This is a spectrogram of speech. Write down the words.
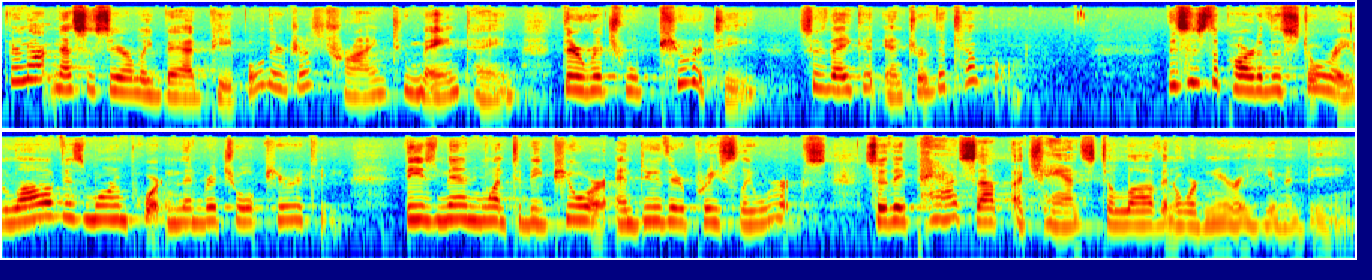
They're not necessarily bad people, they're just trying to maintain their ritual purity so they could enter the temple. This is the part of the story. Love is more important than ritual purity. These men want to be pure and do their priestly works, so they pass up a chance to love an ordinary human being.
